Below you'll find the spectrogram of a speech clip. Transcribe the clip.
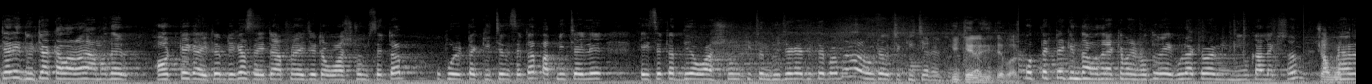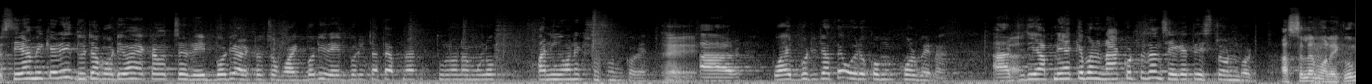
এটারই দুইটা কালার হয় আমাদের হট কেক আইটেম ঠিক আছে? এটা আপনার এই যেটা ওয়াশরুম সেট আপ উপরেরটা কিচেন সেট আপ আপনি চাইলে এই সেট আপ দিয়ে ওয়াশরুম কিচেন দুই জায়গায় দিতে পারবেন আর ওটা হচ্ছে কিচেনের কিচেনে দিতে পারবেন। প্রত্যেকটাই কিন্তু আমাদের একেবারে নতুন এগুলো একেবারে নিউ কালেকশন আপনার সিরামিকেরই দুইটা বডি হয় একটা হচ্ছে রেড বডি আর একটা হচ্ছে হোয়াইট বডি রেড বডিটাতে আপনার তুলনামূলক পানি অনেক শোষণ করে। হ্যাঁ। আর হোয়াইট বডিটাতে ওই রকম করবে না। আর যদি আপনি একেবারে না করতে চান সেক্ষেত্রে স্টোন বডি আসসালামু আলাইকুম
